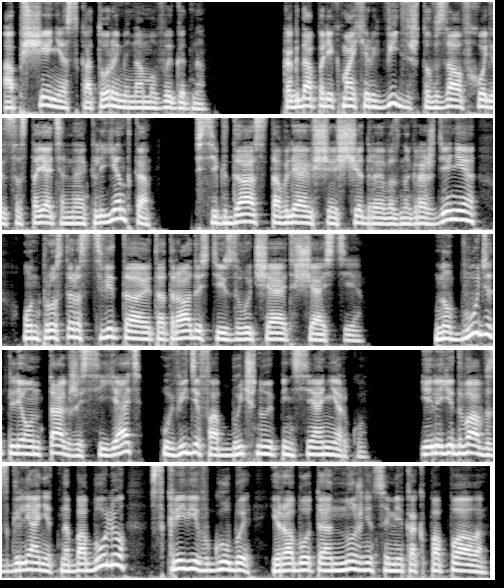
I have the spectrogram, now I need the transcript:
общение с которыми нам выгодно. Когда парикмахер видит, что в зал входит состоятельная клиентка, всегда оставляющая щедрое вознаграждение, он просто расцветает от радости и излучает счастье. Но будет ли он также сиять, увидев обычную пенсионерку? Или едва взглянет на бабулю, скривив губы и работая ножницами, как попало?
